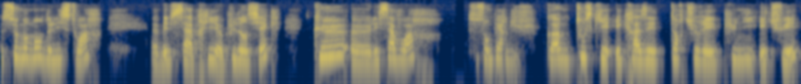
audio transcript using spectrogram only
ce moment de l'histoire, euh, même si ça a pris euh, plus d'un siècle, que euh, les savoirs se sont perdus. Comme tout ce qui est écrasé, torturé, puni et tué,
